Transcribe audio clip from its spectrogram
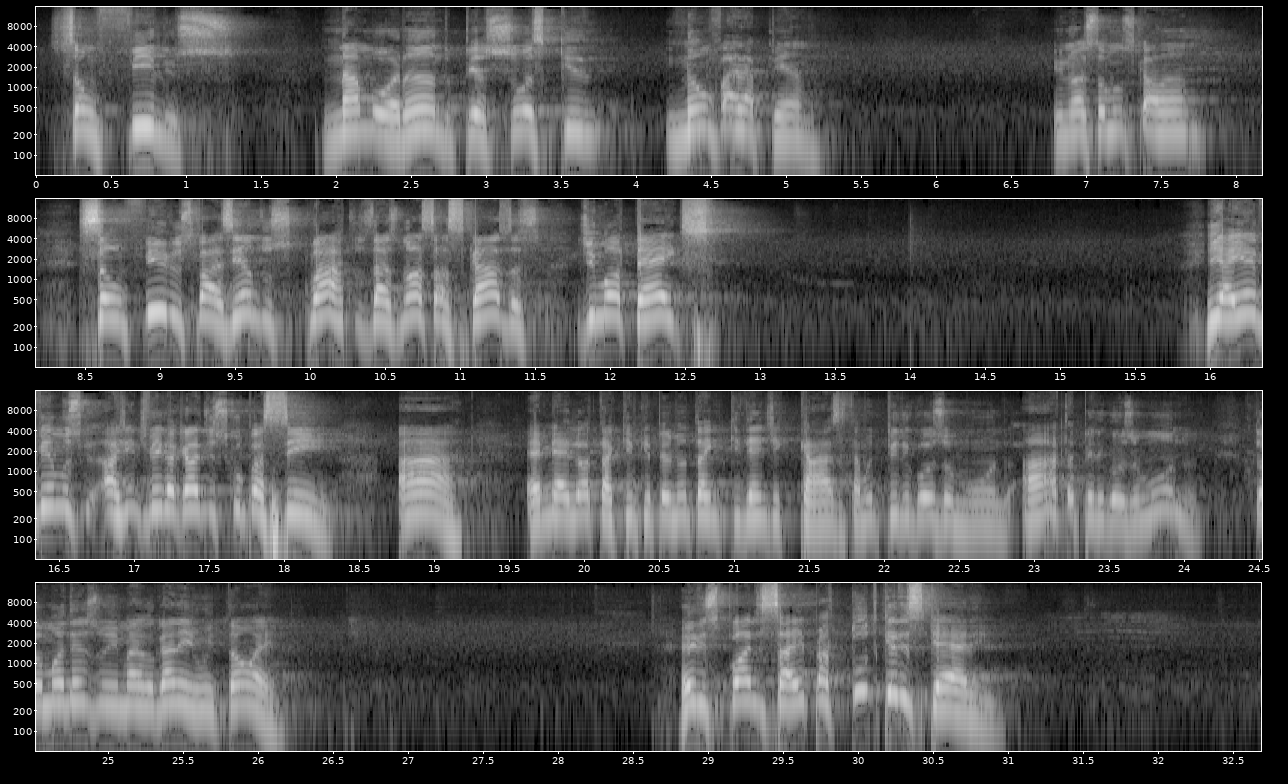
são filhos namorando pessoas que não vale a pena. E nós estamos nos calando. São filhos fazendo os quartos das nossas casas de motéis. E aí vimos, a gente vem com aquela desculpa assim: ah, é melhor estar tá aqui, porque pelo menos está aqui dentro de casa, está muito perigoso o mundo. Ah, está perigoso o mundo? Então manda eles não ir mais lugar nenhum, então é. Eles podem sair para tudo que eles querem.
